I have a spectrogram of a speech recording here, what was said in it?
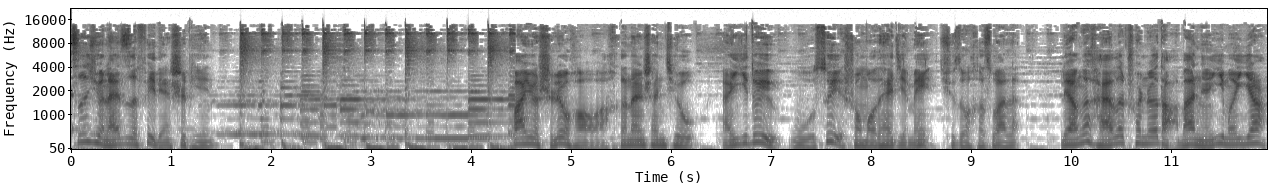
资讯来自沸点视频。八月十六号啊，河南山丘，哎，一对五岁双胞胎姐妹去做核酸了。两个孩子穿着打扮呢一模一样。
